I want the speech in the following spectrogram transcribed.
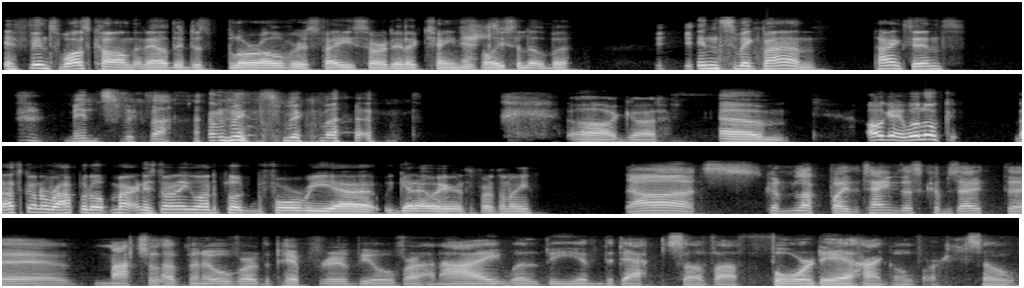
if Vince was calling it now, they just blur over his face or they like change his voice a little bit. Ince McMahon. Thanks, Ince. Mince McMahon. Vince McMahon. Oh god. Um. Okay. Well, look, that's gonna wrap it up. Martin, is there anything you want to plug before we uh we get out of here for tonight? No, it's good luck. By the time this comes out, the match will have been over, the paper will be over, and I will be in the depths of a four day hangover. So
